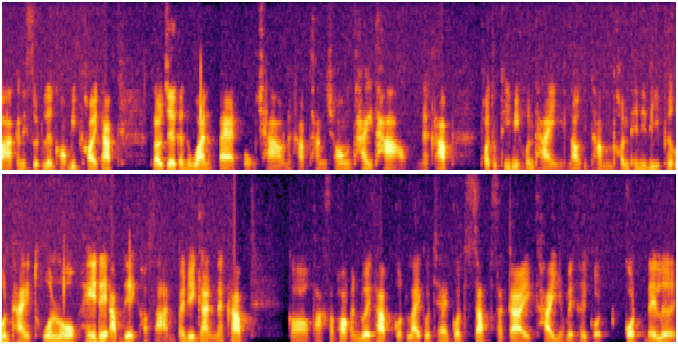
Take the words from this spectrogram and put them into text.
บ้ากันที่สุดเรื่องของบิตคอยครับเราเจอกันทุกวัน8โมงเช้านะครับทางช่องไทยทาวนะครับเพราะทุกที่มีคนไทยเราจะทำคอนเทนต์ดีๆเพื่อคนไทยทั่วโลกให้ได้อัปเดตข่าวสารไปด้วยกันนะครับก็ฝากซัพพอร์ตกันด้วยครับ กดไลค์ กดแชร์ กดซับสไครต์ใครยังไม่เคยกด กดได้เลย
